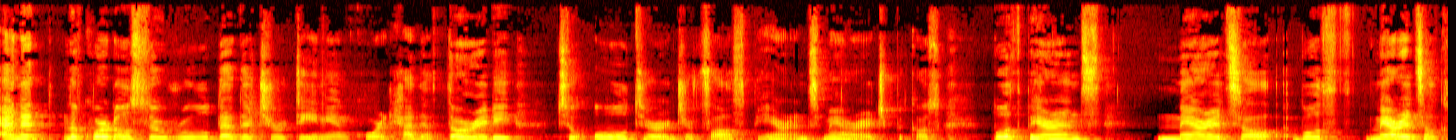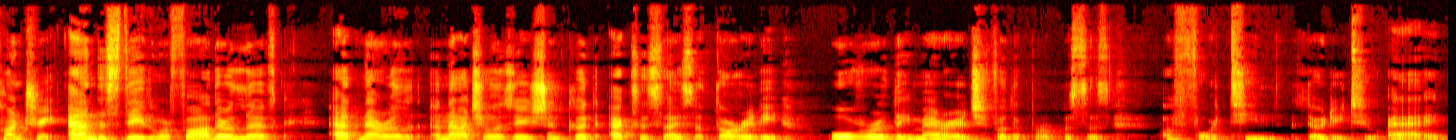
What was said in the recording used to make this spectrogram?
and it, the court also ruled that the Jordanian court had authority to alter Jafal's parents' marriage because both parents marital, both marital country and the state where father lived at naturalization could exercise authority over the marriage for the purposes of 1432A.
